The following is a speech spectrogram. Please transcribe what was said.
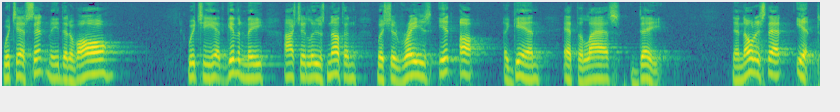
which hath sent me, that of all which he hath given me, I should lose nothing, but should raise it up again at the last day. Now, notice that it,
